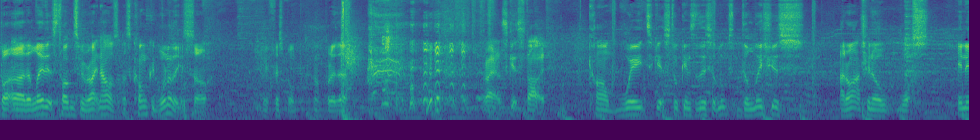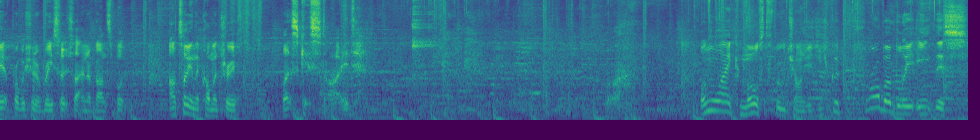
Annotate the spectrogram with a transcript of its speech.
but uh, the lady that's talking to me right now has, has conquered one of these. So, let me fist bump. I'll put it there. right, let's get started. Can't wait to get stuck into this. It looks delicious. I don't actually know what's in it. Probably should have researched that in advance, but I'll tell you in the commentary. Let's get started. Unlike most food challenges, you could probably eat this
